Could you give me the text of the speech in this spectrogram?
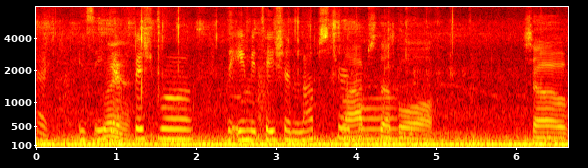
Look, you see here, fish ball, the imitation lobster lobster ball. So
